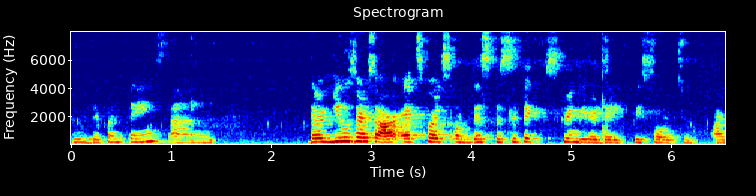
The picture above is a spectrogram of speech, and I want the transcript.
do different things and their users are experts on this specific screen reader they resort to. I,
